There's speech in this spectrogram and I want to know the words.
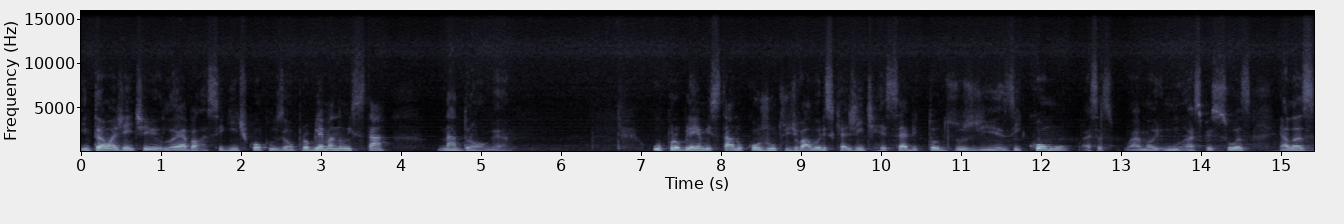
Então a gente leva a seguinte conclusão: o problema não está na droga. O problema está no conjunto de valores que a gente recebe todos os dias e como essas as pessoas elas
